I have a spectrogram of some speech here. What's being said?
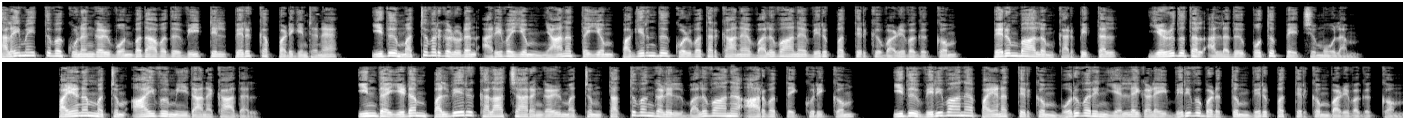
தலைமைத்துவ குணங்கள் ஒன்பதாவது வீட்டில் பெருக்கப்படுகின்றன. இது மற்றவர்களுடன் அறிவையும் ஞானத்தையும் பகிர்ந்து கொள்வதற்கான வலுவான விருப்பத்திற்கு வழிவகுக்கும் பெரும்பாலும் கற்பித்தல் எழுதுதல் அல்லது பொதுப்பேச்சு மூலம். பயணம் மற்றும் ஆய்வு மீதான காதல். இந்த இடம் பல்வேறு கலாச்சாரங்கள் மற்றும் தத்துவங்களில் வலுவான ஆர்வத்தைக் குறிக்கும் இது விரிவான பயணத்திற்கும் ஒருவரின் எல்லைகளை விரிவுபடுத்தும் விருப்பத்திற்கும் வழிவகுக்கும்.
